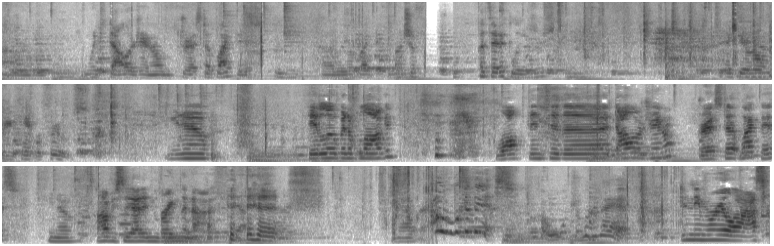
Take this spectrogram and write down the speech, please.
Um, went to Dollar General dressed up like this. Uh, we look like a bunch of pathetic losers. Make your own for your camper fruits. You know, did a little bit of vlogging. Walked into the Dollar General dressed up like this. You know, obviously I didn't bring the knife. Yeah, so- Now we're- oh, look at this! Oh, look at that. Didn't even realize.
